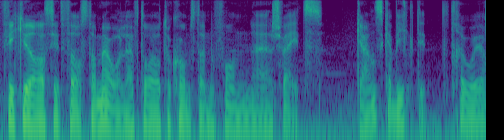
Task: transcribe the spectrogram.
fick göra sitt första mål efter återkomsten från Schweiz ganska viktigt tror jag.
